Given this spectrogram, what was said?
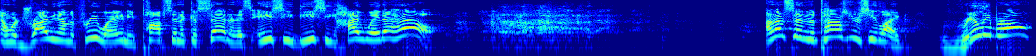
and we're driving down the freeway, and he pops in a cassette, and it's ACDC Highway to Hell. and I'm sitting in the passenger seat, like, really, bro?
